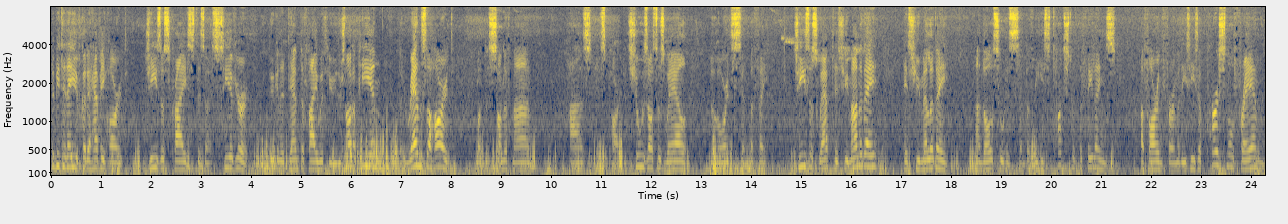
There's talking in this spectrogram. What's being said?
Maybe today you've got a heavy heart. Jesus Christ is a Saviour who can identify with you. There's not a pain that rends the heart, but the Son of Man has his part. It shows us as well the Lord's sympathy. Jesus wept his humanity, his humility, and also his sympathy. He's touched with the feelings of our infirmities. He's a personal friend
